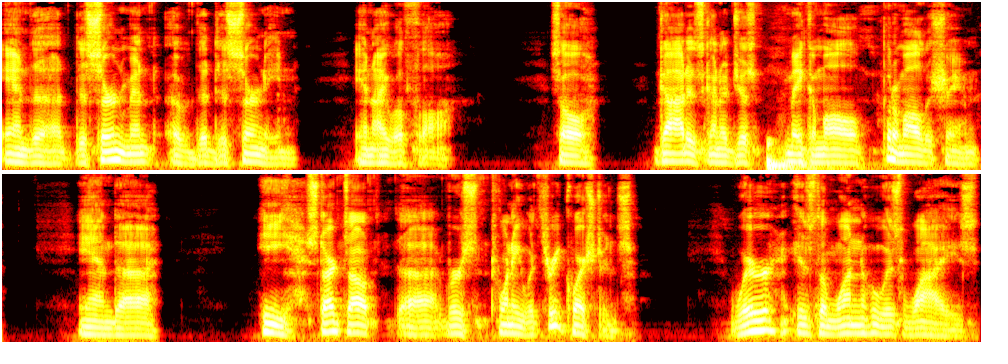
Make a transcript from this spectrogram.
and the discernment of the discerning, and I will thaw. So God is going to just make them all, put them all to shame. And uh, he starts out uh, verse 20 with three questions Where is the one who is wise?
